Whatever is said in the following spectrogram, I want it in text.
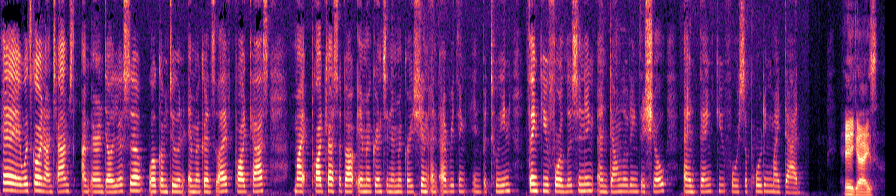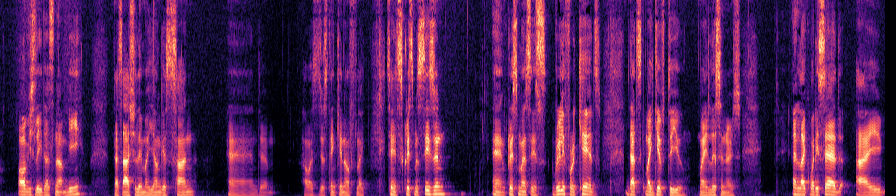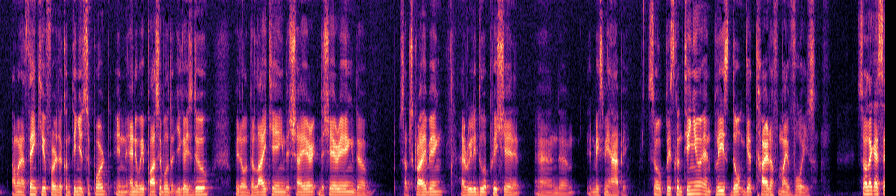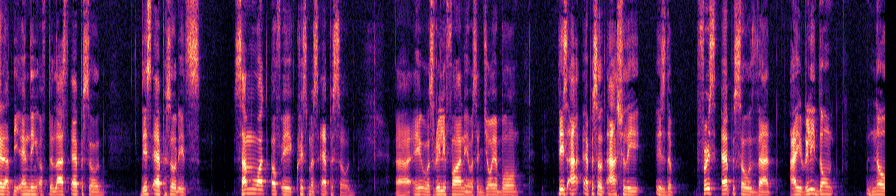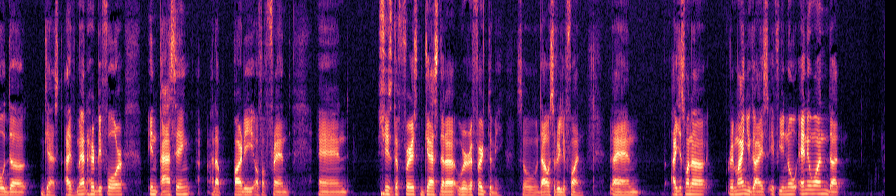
Hey, what's going on, champs? I'm Aaron Deliosa. Welcome to an Immigrant's Life podcast, my podcast about immigrants and immigration and everything in between. Thank you for listening and downloading the show, and thank you for supporting my dad. Hey guys, obviously that's not me. That's actually my youngest son. And um, I was just thinking of like, since Christmas season and Christmas is really for kids, that's my gift to you, my listeners. And like what he said, I I want to thank you for the continued support in any way possible that you guys do. You know, the liking, the share, the sharing, the subscribing. I really do appreciate it and um, it makes me happy. So please continue and please don't get tired of my voice. So like I said at the ending of the last episode, this episode it's somewhat of a Christmas episode. Uh, it was really fun. It was enjoyable. This a- episode actually is the first episode that I really don't know the guest. I've met her before in passing at a party of a friend, and she's the first guest that uh, were referred to me. So that was really fun. And I just want to remind you guys if you know anyone that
